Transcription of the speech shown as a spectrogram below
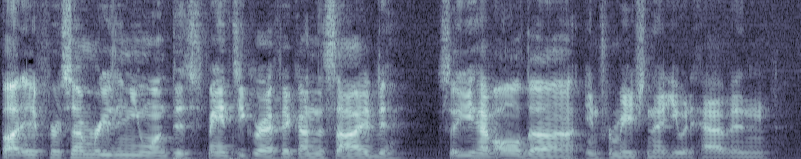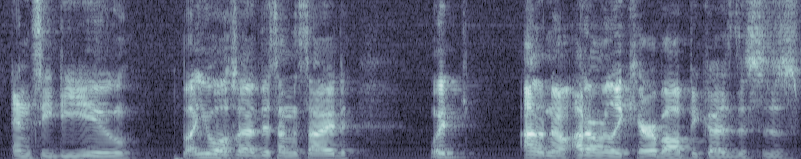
But if for some reason you want this fancy graphic on the side, so you have all the information that you would have in NCDU, but you also have this on the side, which I don't know, I don't really care about because this is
